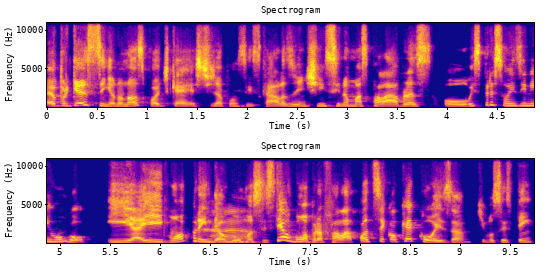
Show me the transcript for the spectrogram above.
É porque assim, no nosso podcast, Japão Sem Escalas, a gente ensina umas palavras ou expressões em Nihongo. E aí, vão aprender Ah. alguma? Vocês têm alguma pra falar? Pode ser qualquer coisa que vocês têm.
